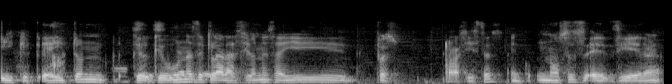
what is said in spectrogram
y que Ayton, que, que hubo unas declaraciones ahí, pues racistas. No sé eh, si era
